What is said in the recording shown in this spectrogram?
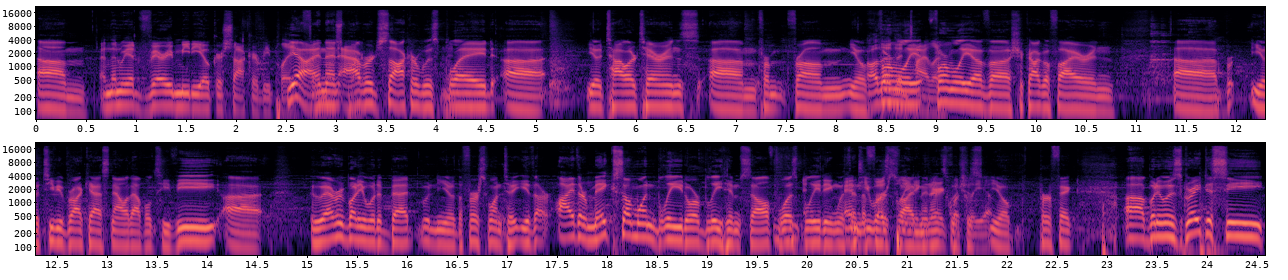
And then we had very mediocre soccer be played. Yeah, and then part. average soccer was played. Uh, you know, Tyler Terens um, from from you know Other formerly formerly of uh, Chicago Fire and uh, you know TV broadcast now with Apple TV. Uh, who everybody would have bet would you know the first one to either either make someone bleed or bleed himself was bleeding within the first five minutes, which is yep. you know perfect. Uh, but it was great to see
